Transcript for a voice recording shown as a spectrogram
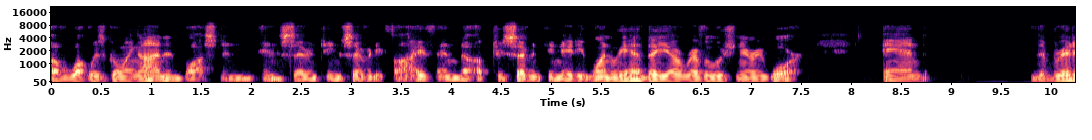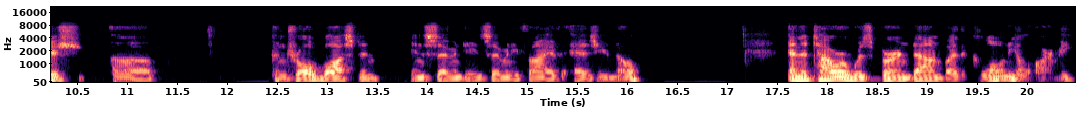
of what was going on in Boston in 1775 and up to 1781. We had the uh, Revolutionary War, and the British uh, controlled Boston in 1775, as you know. And the tower was burned down by the colonial army,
